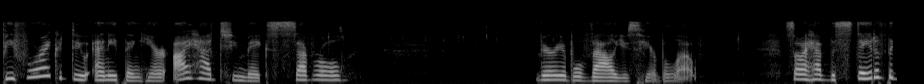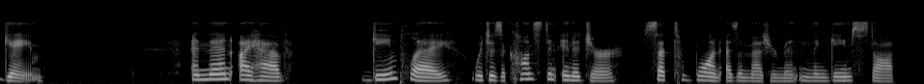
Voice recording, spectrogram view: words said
before I could do anything here, I had to make several variable values here below. So I have the state of the game, and then I have gameplay, which is a constant integer set to 1 as a measurement, and then game stop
